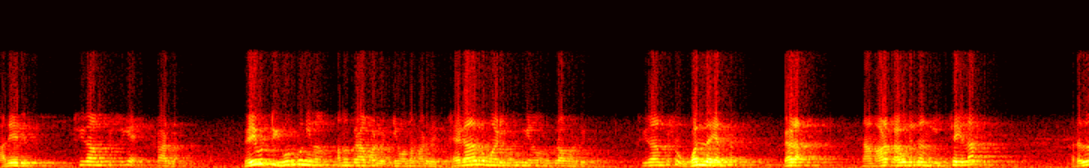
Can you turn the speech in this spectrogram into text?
ಅದೇ ರೀತಿ ಶ್ರೀರಾಮಕೃಷ್ಣಗೆ ಕಾಡ್ದ. ದಯವಿಟ್ಟು ಇವನಿಗೂ ನೀನು ಅನುಗ್ರಹ ಮಾಡಬೇಕು. ನೀವು ಅನ್ನ ಮಾಡಬೇಕು. ಹೇಗಾದರೂ ಮಾಡಿ ಇವನಿಗೂ ಏನೋ ಅನುಗ್ರಹ ಮಾಡಬೇಕು. ಶ್ರೀರಾಮಕೃಷ್ಣ ಒಲ್ಲೆ ಅಂತ. ಬೇಡ. ನಾ ಮಾಡೋಕ್ಕಾಗೋದಿಲ್ಲ, ನನಗೆ ಇಚ್ಛೆ ಇಲ್ಲ. ಅದೆಲ್ಲ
